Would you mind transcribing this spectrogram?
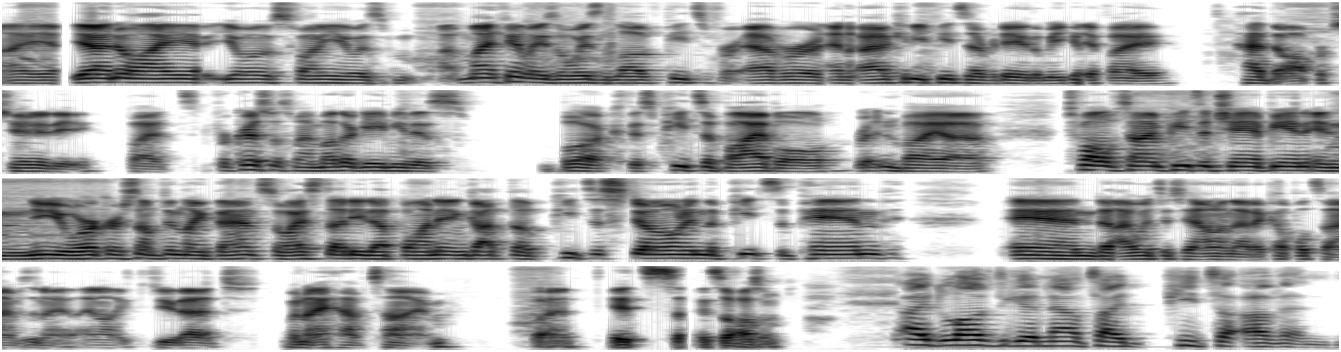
I yeah, no, I you know it was funny. It was my family has always loved pizza forever, and I could eat pizza every day of the week if I had the opportunity. But for Christmas, my mother gave me this book, this pizza Bible, written by a 12 time pizza champion in New York or something like that. So I studied up on it and got the pizza stone and the pizza pan. And I went to town on that a couple times, and I, I like to do that when I have time. But it's it's awesome. I'd love to get an outside pizza oven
